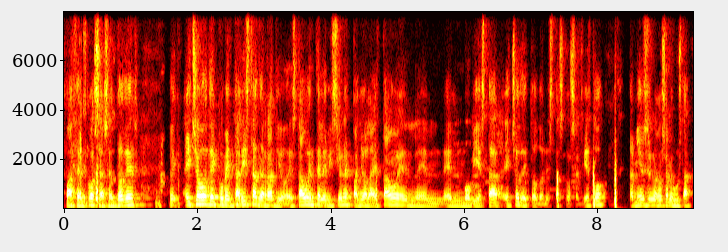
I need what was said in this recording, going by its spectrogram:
hacer cosas. Entonces, he hecho de comentarista de radio, he estado en televisión española, he estado en, en, Movistar, he hecho de todo en estas cosas. Y esto también es una cosa que me gusta,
